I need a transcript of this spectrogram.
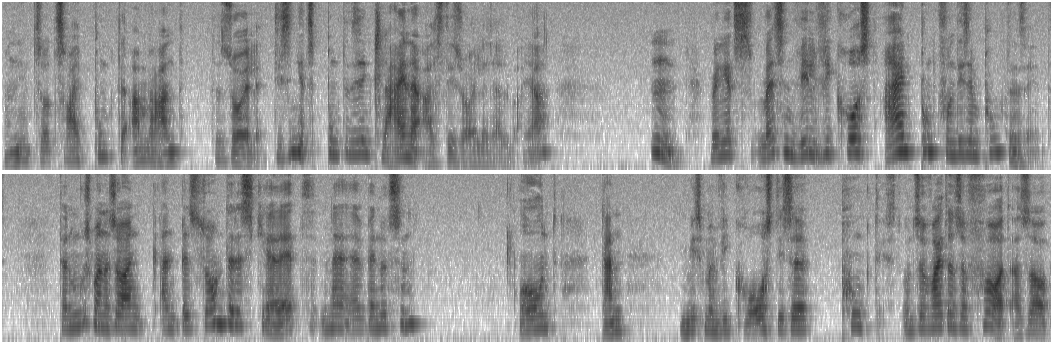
Man nimmt so zwei Punkte am Rand der Säule. Die sind jetzt Punkte, die sind kleiner als die Säule selber. Ja? Hm, wenn jetzt messen will, wie groß ein Punkt von diesen Punkten sind, dann muss man so ein, ein besonderes Gerät ne, benutzen und dann misst man, wie groß dieser Punkt ist und so weiter und so fort. Also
